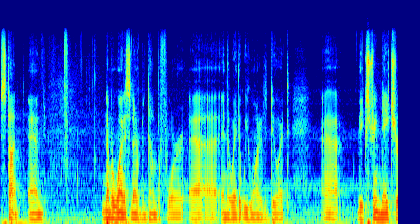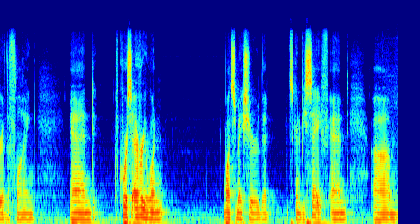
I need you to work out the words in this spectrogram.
stunt. And number one, it's never been done before uh, in the way that we wanted to do it. Uh, the extreme nature of the flying, and of course, everyone wants to make sure that it's going to be safe. And um,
